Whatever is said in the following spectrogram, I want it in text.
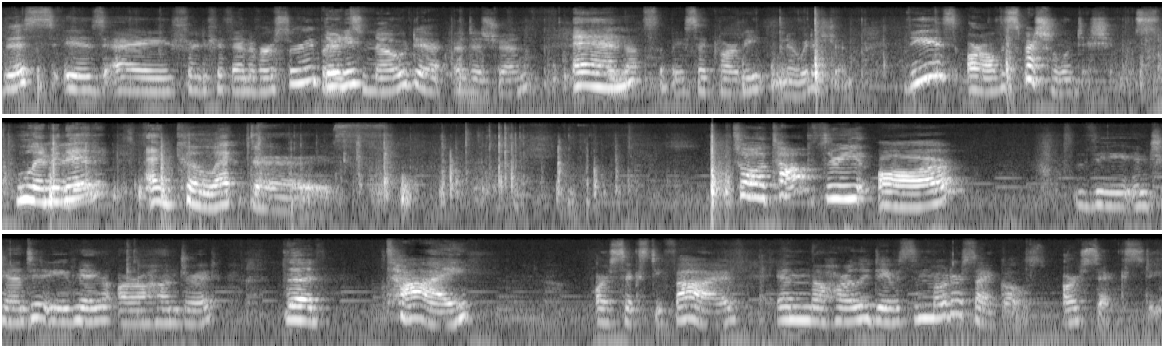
This is a 35th anniversary, but 30? it's no di- edition. And And that's the basic Barbie, no edition. These are all the special editions. limited and collectors. So our top three are The Enchanted Evening are 100, the Thai, are 65, and the Harley Davidson motorcycles are 60.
